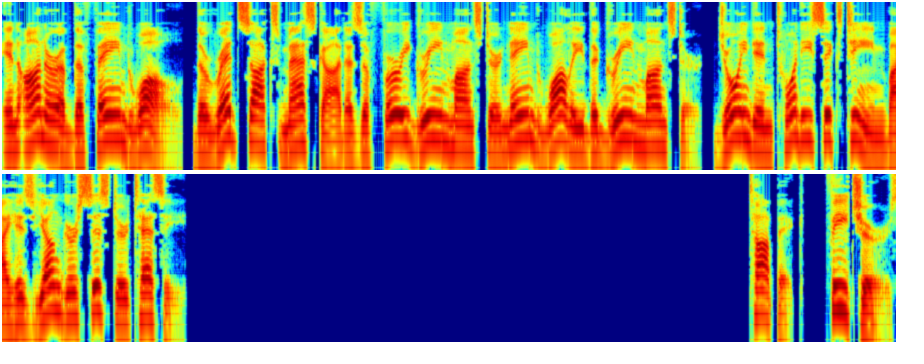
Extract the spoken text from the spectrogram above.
In honor of the famed wall, the Red Sox mascot is a furry green monster named Wally the Green Monster, joined in 2016 by his younger sister Tessie. Topic: Features.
